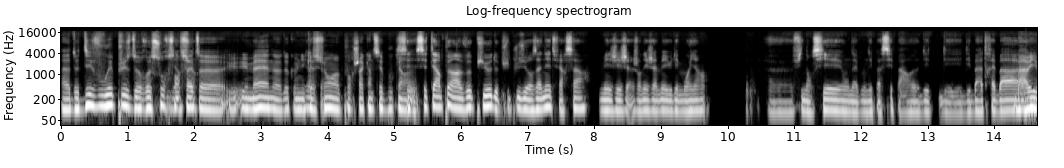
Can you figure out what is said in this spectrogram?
de dévouer plus de ressources Bien en sûr. fait euh, hu- humaines, de communication euh, pour chacun de ces bouquins. C'est- C'était un peu un vœu pieux depuis plusieurs années de faire ça, mais j'en ai jamais eu les moyens euh, financiers. On, a, on est passé par euh, des, des, des bas très bas, Bah oui,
